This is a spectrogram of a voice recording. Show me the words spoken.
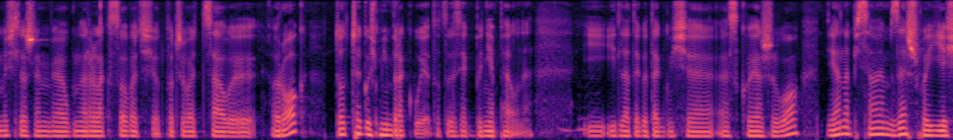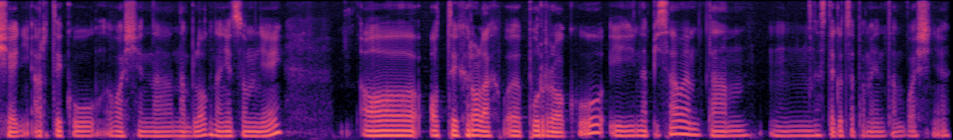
myślę, że miałbym relaksować się, odpoczywać cały rok, to czegoś mi brakuje, to to jest jakby niepełne. I, I dlatego tak mi się e, skojarzyło. Ja napisałem zeszłej jesieni artykuł właśnie na, na blog, na nieco mniej, o, o tych rolach e, pór roku i napisałem tam, mm, z tego co pamiętam właśnie,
